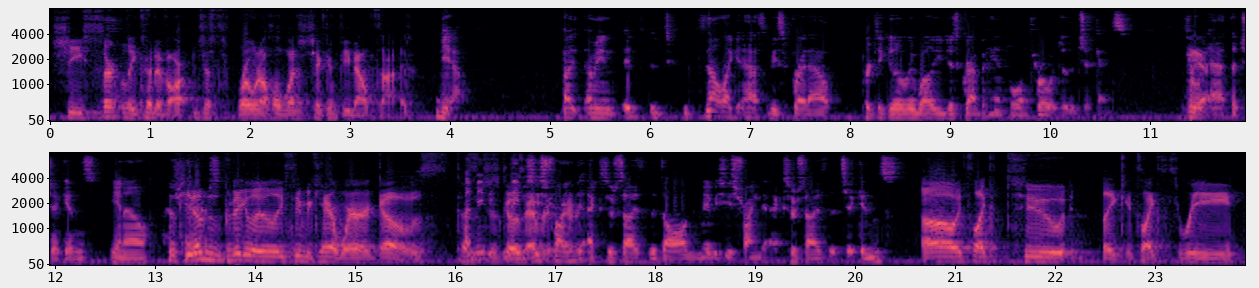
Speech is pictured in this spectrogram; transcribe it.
she certainly could have just thrown a whole bunch of chicken feed outside. Yeah. I, I mean, it, it, it's not like it has to be spread out particularly well. You just grab a handful and throw it to the chickens. Throw it Yeah. at the chickens, you know? Who She cares? doesn't particularly seem to care where it goes I mean, it just goes maybe she's trying to exercise the dog. Maybe she's trying to exercise the chickens. Oh, it's like two, like it's like three,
